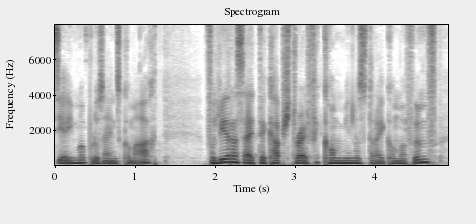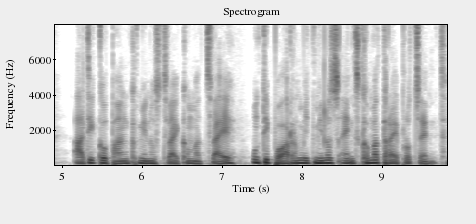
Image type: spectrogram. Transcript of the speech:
CIMA plus 1,8, Verliererseite Capsch Trafficom minus 3,5, Adico Bank minus 2,2 und die Bor mit minus 1,3%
